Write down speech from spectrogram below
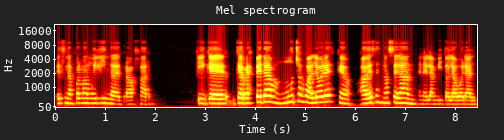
es, una forma muy linda de trabajar y que, respeta muchos valores que a veces no se dan en el ámbito laboral.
